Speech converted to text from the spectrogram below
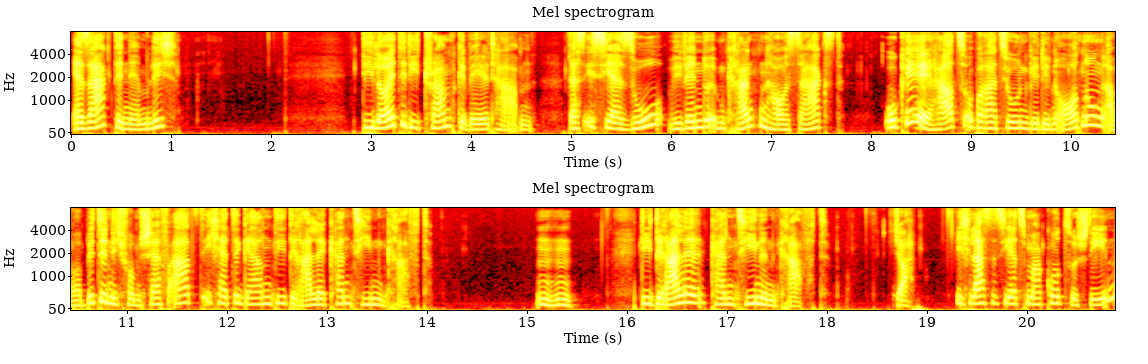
Er sagte nämlich, die Leute, die Trump gewählt haben, das ist ja so, wie wenn du im Krankenhaus sagst, okay, Herzoperation geht in Ordnung, aber bitte nicht vom Chefarzt, ich hätte gern die dralle Kantinenkraft. Mhm. Die dralle Kantinenkraft. Ja, ich lasse es jetzt mal kurz so stehen,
